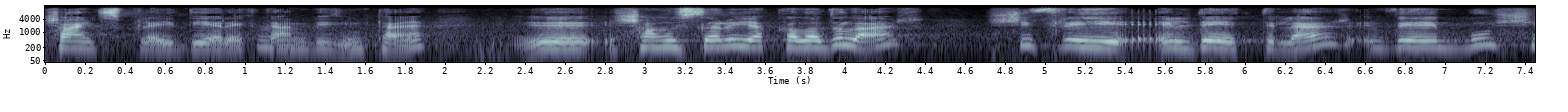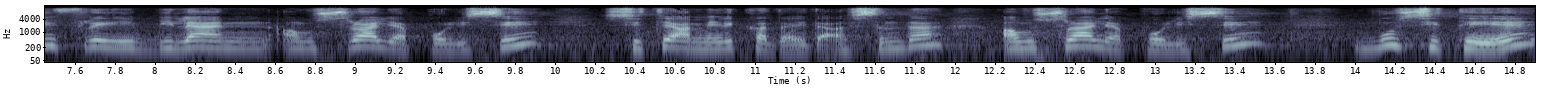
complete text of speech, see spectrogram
Child's Play diyerekten bir internet e, şahısları yakaladılar şifreyi elde ettiler ve bu şifreyi bilen Avustralya polisi site Amerika'daydı aslında Avustralya polisi bu siteye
